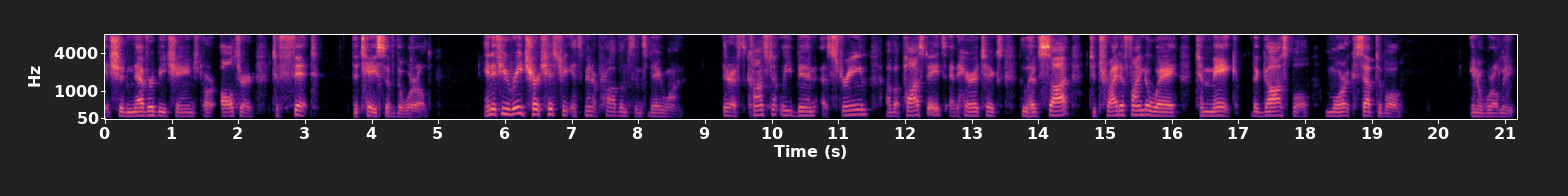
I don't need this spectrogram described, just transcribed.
It should never be changed or altered to fit the tastes of the world. And if you read church history, it's been a problem since day one. There has constantly been a stream of apostates and heretics who have sought to try to find a way to make the gospel more acceptable in a worldly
